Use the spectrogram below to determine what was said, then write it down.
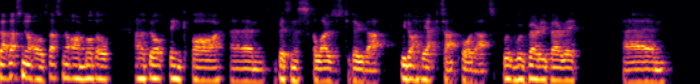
That, that's not us. That's not our model. And I don't think our um, business allows us to do that. We don't have the appetite for that. We're, we're very, very um,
